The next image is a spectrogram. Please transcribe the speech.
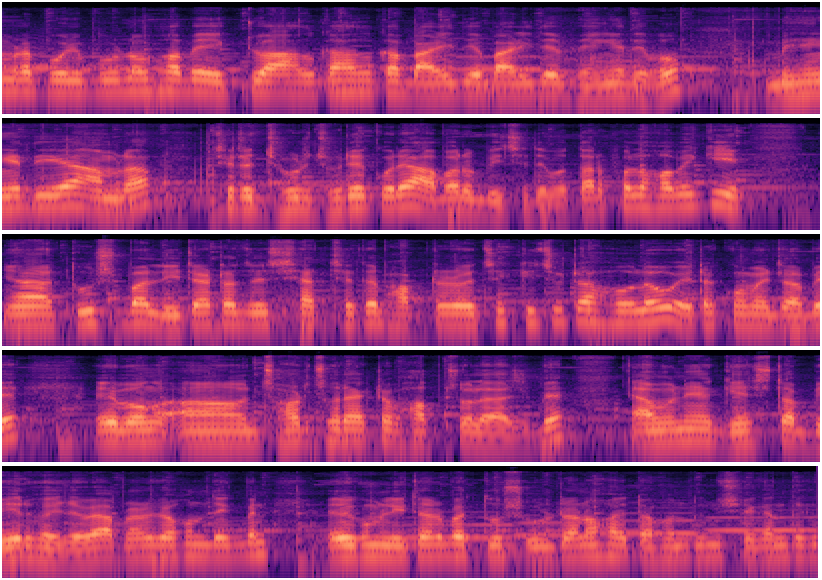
আমরা পরিপূর্ণভাবে একটু হালকা হালকা বাড়ি দিয়ে বাড়ি দিয়ে ভেঙে দেব। ভেঙে দিয়ে আমরা সেটা ঝুরঝুরে করে আবারও বিছে দেবো। তার ফলে হবে কি তুষ বা লিটারটা যে স্যাঁতসেঁতে ভাবটা রয়েছে, কিছুটা হলেও এটা কমে যাবে এবং ঝরঝরে একটা ভাব চলে আসবে। অ্যামোনিয়া গ্যাসটা বের হয়ে যাবে। আপনারা যখন দেখবেন এরকম লিটার বা তুষ উল্টানো হয়, তখন কিন্তু সেখান থেকে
